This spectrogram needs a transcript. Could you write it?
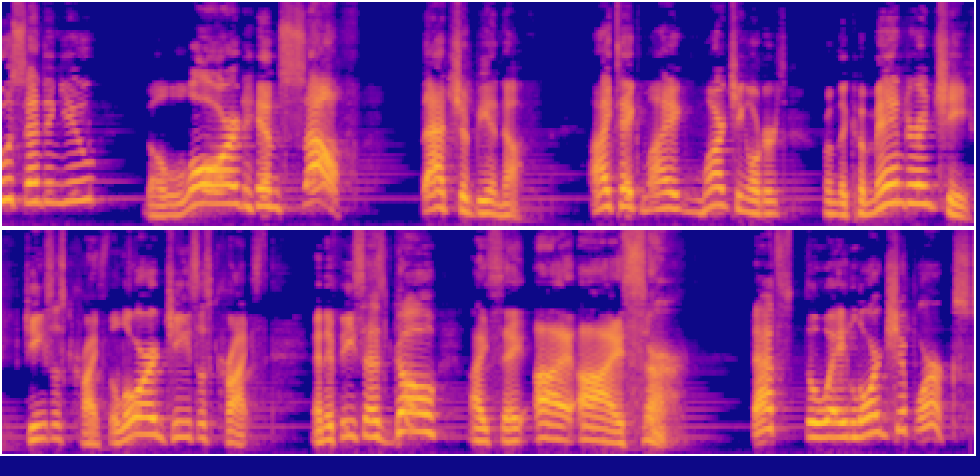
Who's sending you? The Lord Himself. That should be enough. I take my marching orders from the commander in chief, Jesus Christ, the Lord Jesus Christ. And if He says go, I say, aye, aye, sir. That's the way lordship works.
